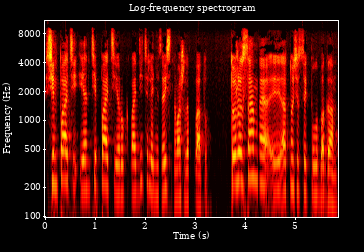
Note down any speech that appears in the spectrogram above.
Симпатии и антипатии руководителя не зависят на вашу зарплату. То же самое относится и к полубогам.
